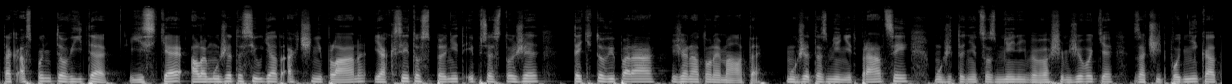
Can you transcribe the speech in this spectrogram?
tak aspoň to víte jistě, ale můžete si udělat akční plán, jak si to splnit i přesto, že teď to vypadá, že na to nemáte. Můžete změnit práci, můžete něco změnit ve vašem životě, začít podnikat,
